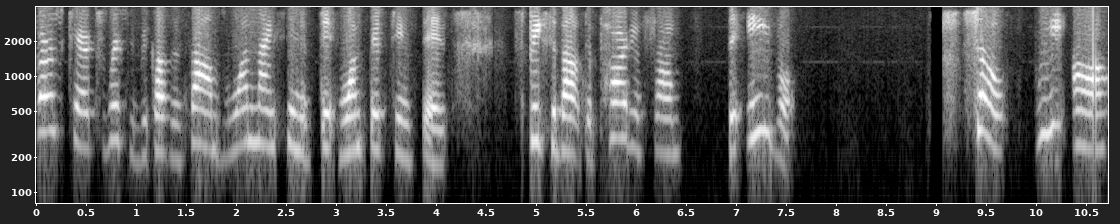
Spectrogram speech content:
first characteristic, because in Psalms 119 and 115 says, speaks about departing from the evil. So we are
